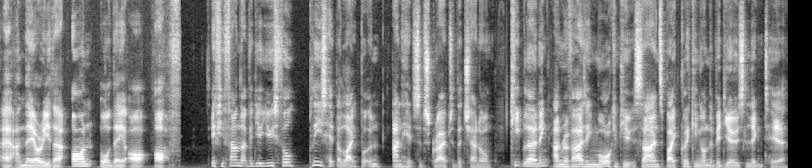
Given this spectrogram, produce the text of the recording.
uh, and they are either on or they are off. If you found that video useful, please hit the like button and hit subscribe to the channel. Keep learning and revising more computer science by clicking on the videos linked here.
